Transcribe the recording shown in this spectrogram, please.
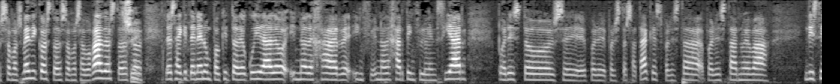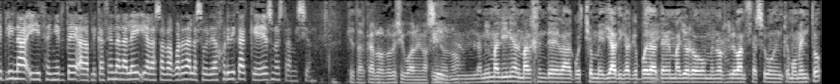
somos médicos, todos somos abogados, todos entonces hay que tener un poquito de cuidado y no dejar, no dejarte influenciar por estos, eh, por, por estos ataques, por esta, por esta nueva disciplina y ceñirte a la aplicación de la ley y a la salvaguarda de la seguridad jurídica, que es nuestra misión. ¿Qué tal, Carlos? Lo ves igual, me imagino, sí, En la misma línea, al margen de la cuestión mediática que pueda tener mayor o menor relevancia según en qué momento,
